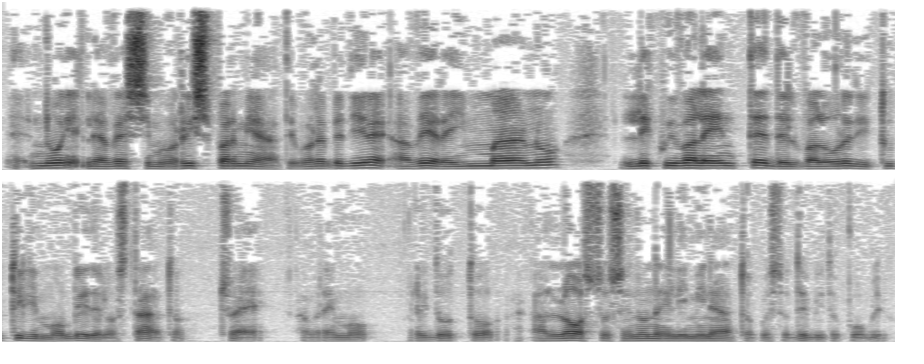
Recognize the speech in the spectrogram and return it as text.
eh, noi le avessimo risparmiate, vorrebbe dire avere in mano l'equivalente del valore di tutti gli immobili dello Stato, cioè avremmo ridotto all'osso se non eliminato questo debito pubblico.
